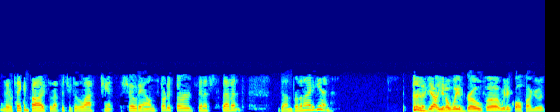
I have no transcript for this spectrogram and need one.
They were taking five, so that put you to the last chance showdown. Started third, finished seventh. Done for the night again. yeah, you know, Williams Grove, uh, we didn't qualify good.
